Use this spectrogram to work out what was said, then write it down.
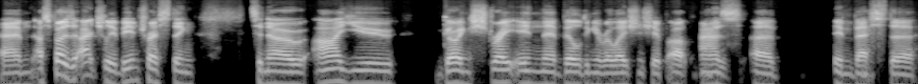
Um, I suppose actually it'd be interesting to know: Are you going straight in there, building a relationship up as a investor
